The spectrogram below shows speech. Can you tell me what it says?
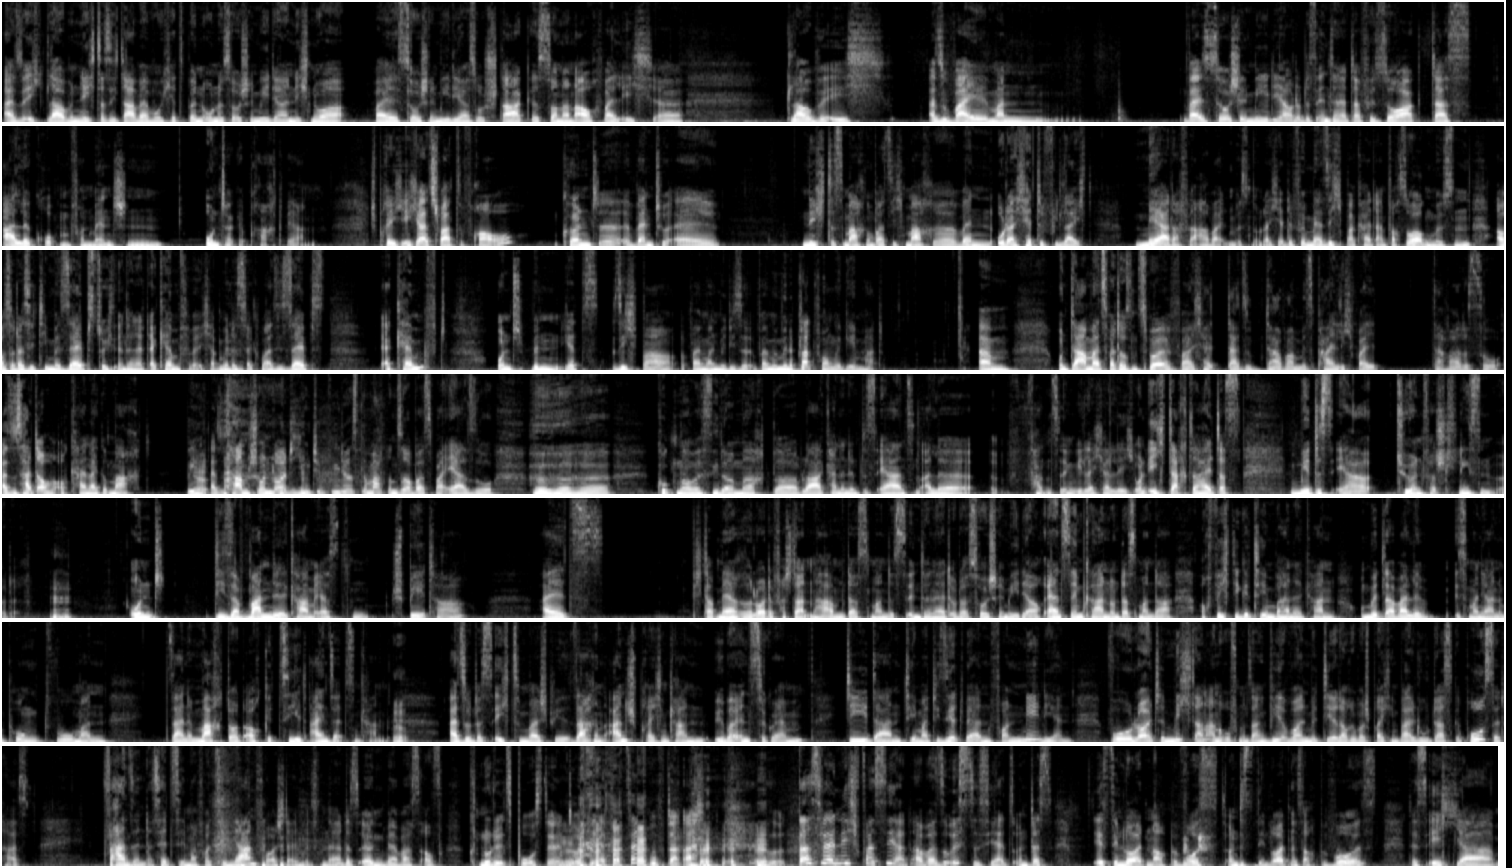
Also ich glaube nicht, dass ich da wäre, wo ich jetzt bin, ohne Social Media. Nicht nur weil Social Media so stark ist, sondern auch, weil ich, äh, glaube ich, also weil man, weil Social Media oder das Internet dafür sorgt, dass alle Gruppen von Menschen untergebracht werden. Sprich, ich als schwarze Frau könnte eventuell nicht das machen, was ich mache, wenn, oder ich hätte vielleicht mehr dafür arbeiten müssen oder ich hätte für mehr Sichtbarkeit einfach sorgen müssen, außer dass ich die mir selbst durchs Internet erkämpfe. Ich habe mir das mhm. ja quasi selbst erkämpft und bin jetzt sichtbar, weil man mir diese, weil man mir eine Plattform gegeben hat. Ähm, und damals, 2012, war ich halt, also da war mir es peinlich, weil da war das so, also es hat auch, auch keiner gemacht. ja. Also es haben schon Leute YouTube-Videos gemacht und so, aber es war eher so, guck mal, was sie da macht, bla bla, keiner nimmt es ernst und alle fanden es irgendwie lächerlich. Und ich dachte halt, dass mir das eher Türen verschließen würde. Mhm. Und dieser Wandel kam erst später, als ich glaube, mehrere Leute verstanden haben, dass man das Internet oder Social Media auch ernst nehmen kann und dass man da auch wichtige Themen behandeln kann. Und mittlerweile ist man ja an einem Punkt, wo man seine Macht dort auch gezielt einsetzen kann. Ja. Also, dass ich zum Beispiel Sachen ansprechen kann über Instagram, die dann thematisiert werden von Medien, wo Leute mich dann anrufen und sagen, wir wollen mit dir darüber sprechen, weil du das gepostet hast. Wahnsinn, das hättest du dir mal vor zehn Jahren vorstellen müssen, ne? dass irgendwer was auf Knuddels postet ja. und die FAZ ruft dann an. Also, das wäre nicht passiert, aber so ist es jetzt und das ist den Leuten auch bewusst und es, den Leuten ist auch bewusst, dass ich ja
